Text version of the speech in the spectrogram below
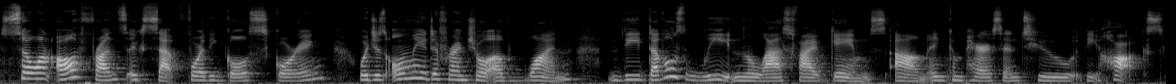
So, on all fronts except for the goal scoring, which is only a differential of one, the Devils lead in the last five games um, in comparison to the Hawks.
